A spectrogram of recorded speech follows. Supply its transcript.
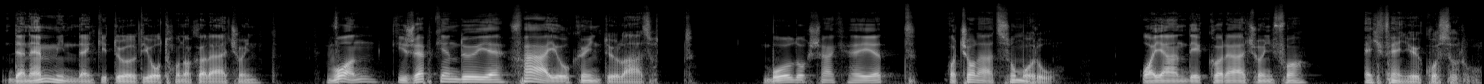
De nem mindenki tölti otthon a karácsonyt. Van, ki zsebkendője fájó könyvtől ázott. Boldogság helyett a család szomorú. Ajándék karácsonyfa, egy fenyő koszorú.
